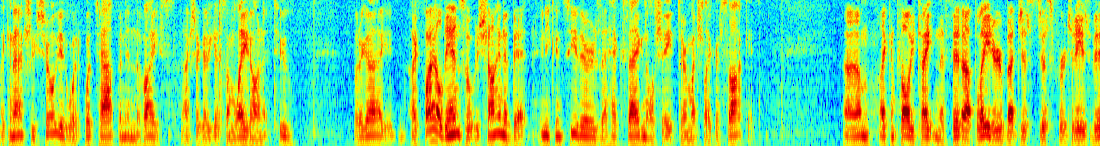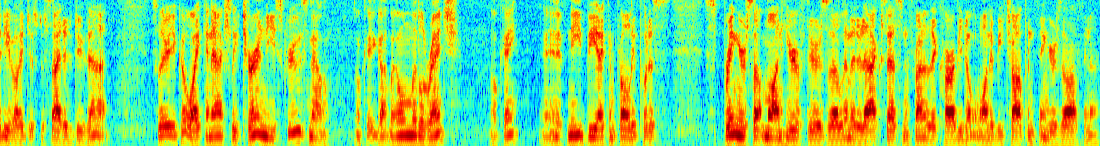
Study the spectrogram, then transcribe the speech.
I can actually show you what, what's happened in the vise. Actually, I got to get some light on it too. But I got I filed in so it would shine a bit, and you can see there's a hexagonal shape there, much like a socket. Um, I can probably tighten the fit up later, but just, just for today's video, I just decided to do that. So there you go, I can actually turn these screws now. Okay, got my own little wrench, okay, and if need be, I can probably put a spring or something on here if there's a limited access in front of the carb. You don't want to be chopping fingers off in a,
